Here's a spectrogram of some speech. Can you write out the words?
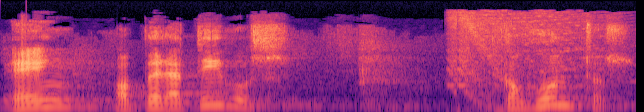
en operativos conjuntos.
